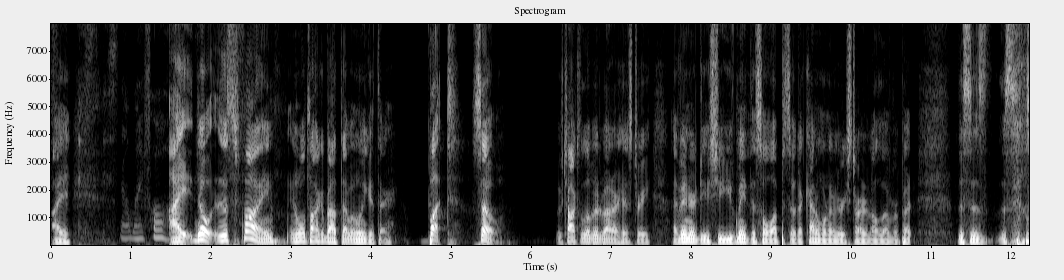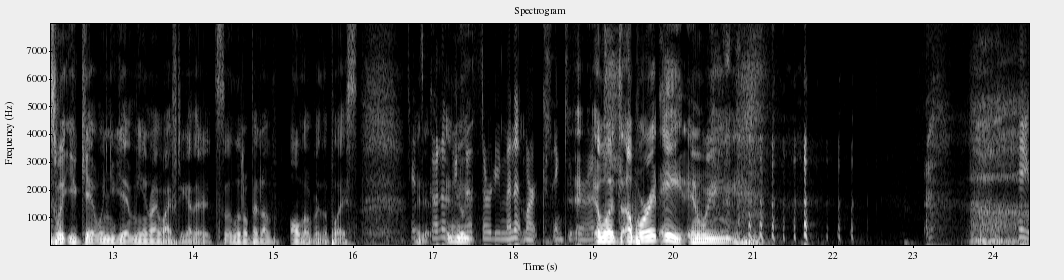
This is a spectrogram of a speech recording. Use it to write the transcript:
I It's not my fault. I no, that's fine, and we'll talk about that when we get there. But so we've talked a little bit about our history. I've introduced you. You've made this whole episode. I kind of want to restart it all over, but this is this is what you get when you get me and my wife together. It's a little bit of all over the place. It's gonna be the 30 minute mark. Thank you very much. Well, it's, uh, we're at eight, and we hey,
